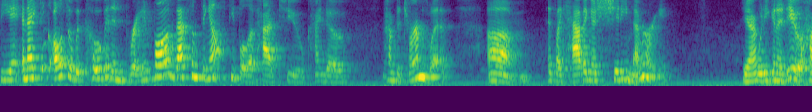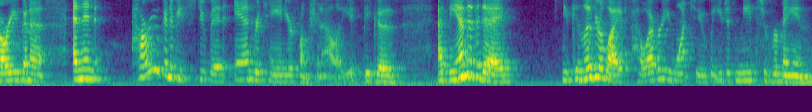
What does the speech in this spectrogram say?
being, and I think also with COVID and brain fog, that's something else people have had to kind of come to terms with. Um, is like having a shitty memory. yeah. What are you gonna do? How are you gonna, and then how are you gonna be stupid and retain your functionality? Because at the end of the day, you can live your life however you want to, but you just need to remain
